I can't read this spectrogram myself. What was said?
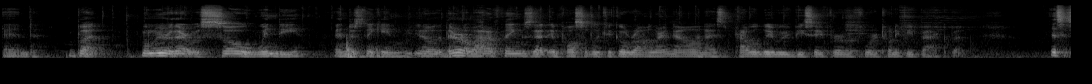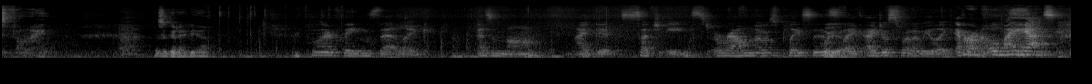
And but when we were there, it was so windy, and just thinking, you know, there are a lot of things that impulsively could go wrong right now, and I probably would be safer if we're 20 feet back, but this is fine. It was a good idea. Well, there are things that, like, as a mom, I get such angst around those places. Oh, yeah. Like, I just want to be like, everyone hold my hands.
